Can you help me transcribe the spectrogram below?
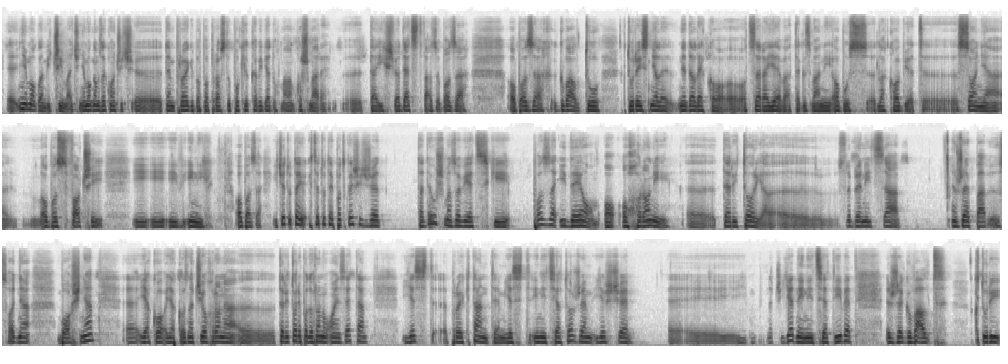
E, Nie mogłam ich trzymać, nie mogłam zakończyć e, ten projekt, bo po prostu po kilka wywiadów miałam koszmary. E, Te ich świadectwa z obozach, obozach gwałtu, które istniały niedaleko od Sarajewa, tak zwany obóz dla kobiet, e, Sonia, obóz w Foczy i, i, i w innych obozach. I chcę tutaj, chcę tutaj podkreślić, że Tadeusz Mazowiecki poza ideą o ochronie e, terytoria e, Srebrenica, Rzepa, wschodnia Bośnia, e, jako, jako znaczy ochrona e, terytoria pod ochroną ONZ-a, jest projektantem, jest inicjatorem jeszcze e, znaczy jednej inicjatywy, że gwałt, który e,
